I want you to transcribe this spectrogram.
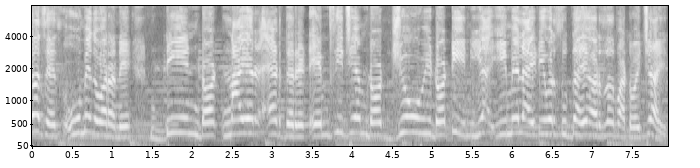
तसेच उमेदवाराने dean dot Nair at the rate M C G M dot G O V dot in या ईमेल आय डीवर सुद्धा हे अर्ज पाठवायचे आहेत.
